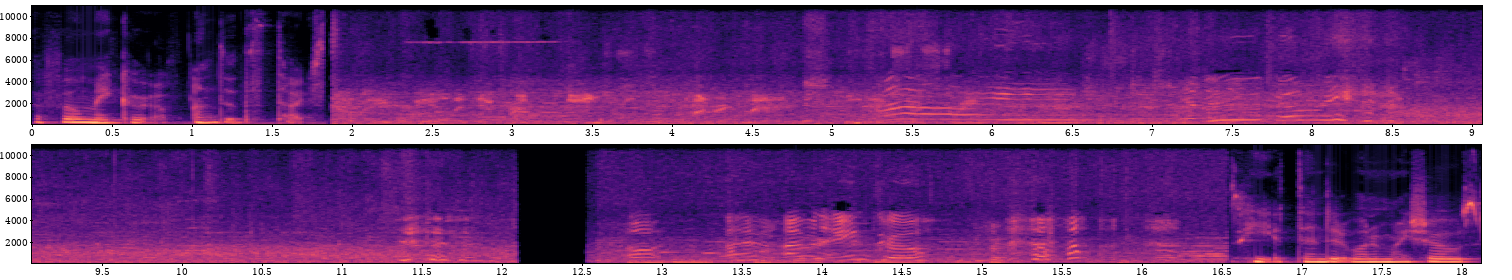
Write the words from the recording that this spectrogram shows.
a filmmaker of Under the Stars. oh, I'm, I'm an angel. he attended one of my shows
